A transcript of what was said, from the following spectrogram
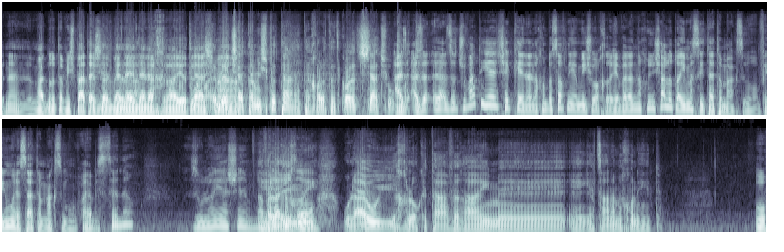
אתה יודע, למדנו את המשפט, ההבדל בין הבדל. ההבדל לאחריות לא, לאשמה. האמת שאתה משפטן, אתה יכול לתת כל שתי התשובות. אז, אז, אז התשובה תהיה שכן, אנחנו בסוף נהיה מישהו אחראי, אבל אנחנו נשאל אותו האם עשית את המקסימום, ואם הוא עשה את המקסימום והוא היה בסדר, אז הוא לא יהיה אשם, הוא יהיה רק האם אחראי. הוא, אולי הוא יחלוק את העבירה עם אה, אה, יצרן המכונית? הוא.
